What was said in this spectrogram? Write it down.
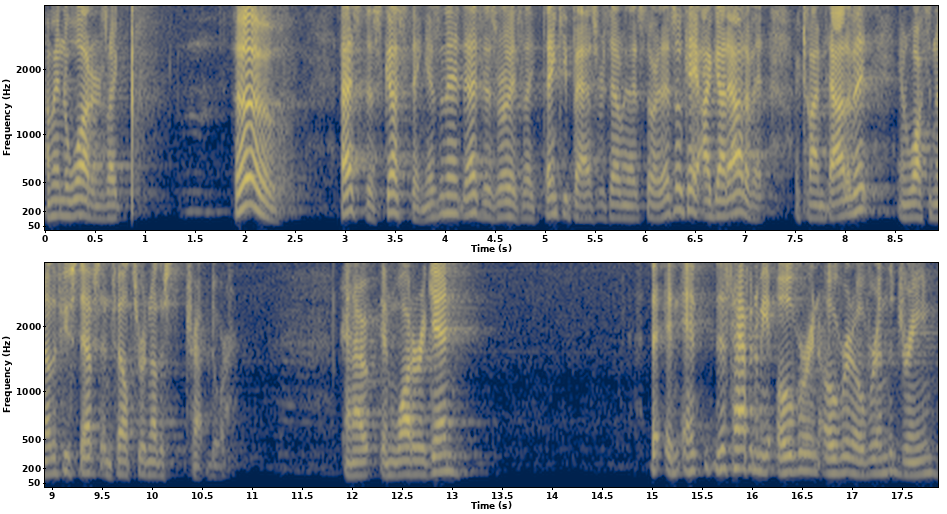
I'm in the water. And it's like, oh, that's disgusting, isn't it? That's just really, it's like, thank you, Pastor, for telling me that story. That's okay. I got out of it. I climbed out of it and walked another few steps and fell through another trap door. And I, in water again. And, and this happened to me over and over and over in the dream.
